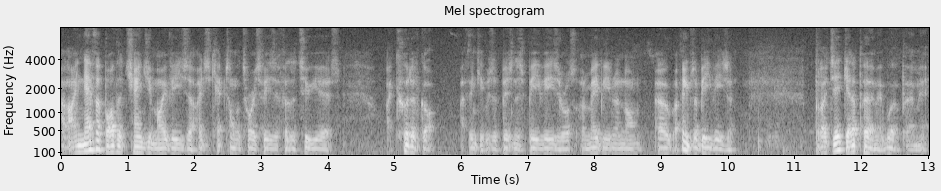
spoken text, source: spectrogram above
and I never bothered changing my visa. I just kept on the tourist visa for the two years. I could have got I think it was a business B visa or, or maybe even a non oh I think it was a B visa. But I did get a permit work permit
